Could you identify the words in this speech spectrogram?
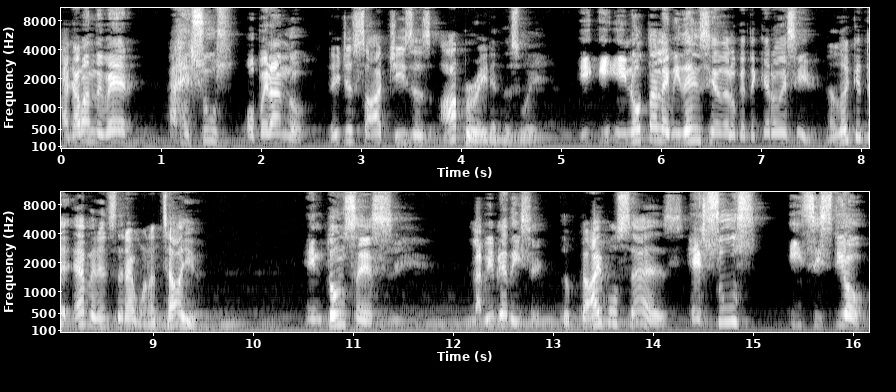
Acaban de ver a Jesús operando. They just saw Jesus operate in this way. Y, y- y nota la evidencia de lo que te quiero decir. Now look at the evidence that I want to tell you. Entonces, la Biblia dice, The Bible says Jesús insistió.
